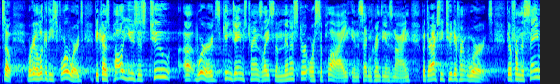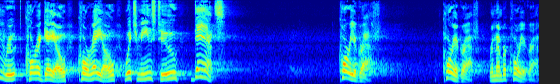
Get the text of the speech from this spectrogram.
So we're going to look at these four words because Paul uses two uh, words. King James translates the minister or supply in 2 Corinthians 9, but they're actually two different words. They're from the same root, chorageo, choreo, which means to dance. Choreograph. Choreograph. Remember, choreograph.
